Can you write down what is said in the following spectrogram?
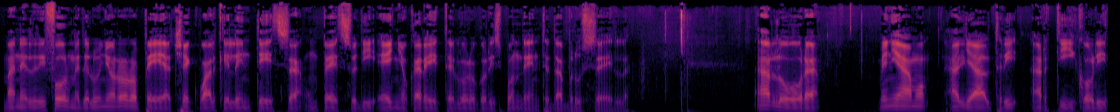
ma nelle riforme dell'Unione Europea c'è qualche lentezza, un pezzo di Ennio Caretta, il loro corrispondente da Bruxelles. Allora, veniamo agli altri articoli,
